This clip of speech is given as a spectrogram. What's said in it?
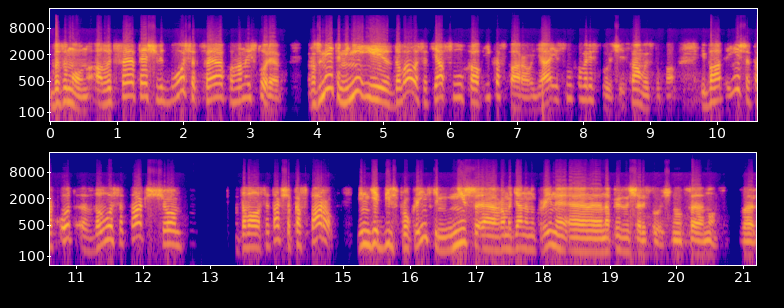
Безумовно. Але це те, що відбулося, це погана історія. Розумієте, мені і здавалося, от я слухав і Каспарова, я і слухав Арестовича, і сам виступав, і багато інших. Так от е, здалося так, що здавалося так, що Каспаров він є більш проукраїнським, ніж е, громадянин України на прізвище Арестович. Ну це нонсенс взагалі.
